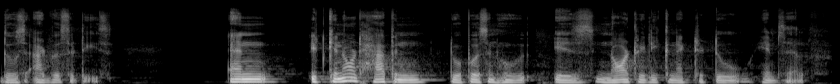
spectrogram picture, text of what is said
those adversities. And it cannot happen to a person who is not really connected to himself.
